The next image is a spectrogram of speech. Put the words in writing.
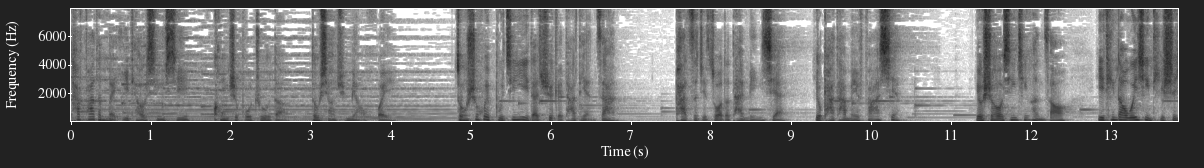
他发的每一条信息，控制不住的都想去秒回，总是会不经意的去给他点赞，怕自己做的太明显，又怕他没发现。有时候心情很糟，一听到微信提示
